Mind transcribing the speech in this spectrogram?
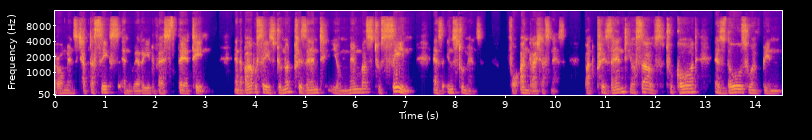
Romans chapter 6, and we read verse 13. And the Bible says, Do not present your members to sin as instruments for unrighteousness, but present yourselves to God as those who have been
